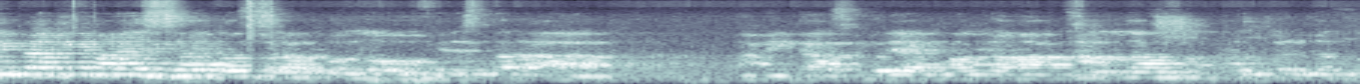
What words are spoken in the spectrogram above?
ইব্রাহিম আলাইহিস সালাম ফেরেশতারা, আমি কাজ করে একমাত্র আমার আল্লাহ জন্য।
